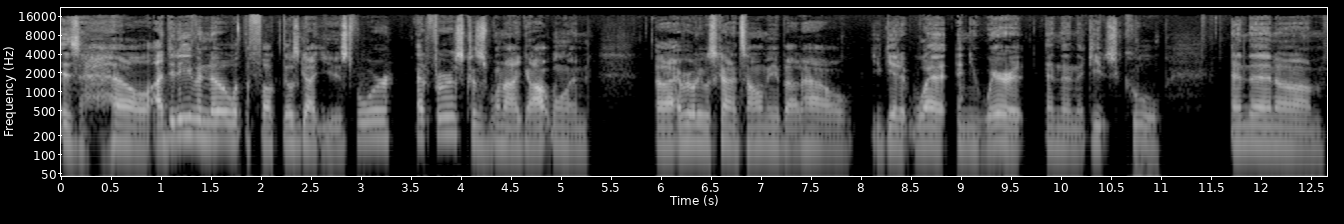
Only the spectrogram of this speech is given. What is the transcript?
as hell. I didn't even know what the fuck those got used for at first cuz when I got one, uh everybody was kind of telling me about how you get it wet and you wear it and then it keeps you cool. And then um,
